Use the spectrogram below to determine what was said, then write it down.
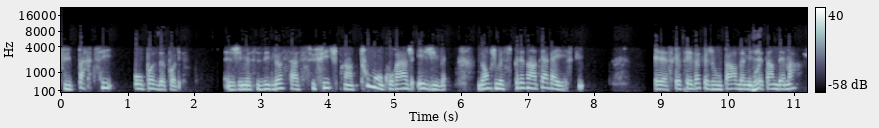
suis partie au poste de police. Je me suis dit, là, ça suffit, je prends tout mon courage et j'y vais. Donc, je me suis présentée à la SQ. Est-ce que c'est là que je vous parle de mes sept ans de démarche?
